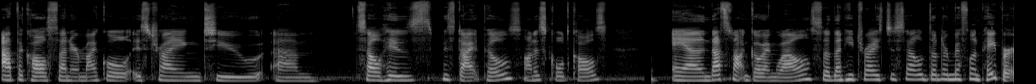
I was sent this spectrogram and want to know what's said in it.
At the call center, Michael is trying to um, sell his, his diet pills on his cold calls, and that's not going well. So then he tries to sell Dunder Mifflin paper.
